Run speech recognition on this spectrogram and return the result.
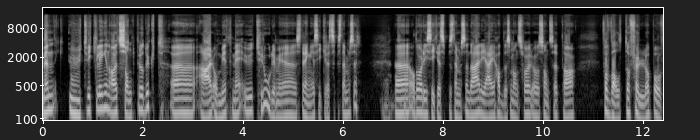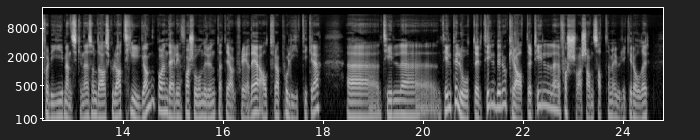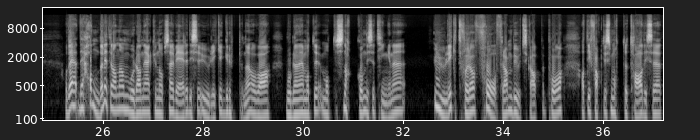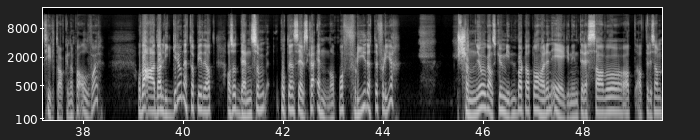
Men utviklingen av et sånt produkt uh, er omgitt med utrolig mye strenge sikkerhetsbestemmelser. Uh, og det var de sikkerhetsbestemmelsene der jeg hadde som ansvar, og sånn sett da forvalte å følge opp overfor de menneskene som da skulle ha tilgang på en del informasjon rundt dette jagerflyet. Det er alt fra politikere uh, til, uh, til, piloter, til byråkrater, til forsvarsansatte med ulike roller. Og det, det, handler litt om hvordan jeg kunne observere disse ulike gruppene, og hva, hvordan jeg måtte, måtte, snakke om disse tingene ulikt for å få fram budskapet på at de faktisk måtte ta disse tiltakene på alvor. Og da, er, da ligger det jo nettopp i det at altså den som potensielt skal ende opp med å fly dette flyet, skjønner jo ganske umiddelbart at man har en egeninteresse av å, at, at, liksom,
